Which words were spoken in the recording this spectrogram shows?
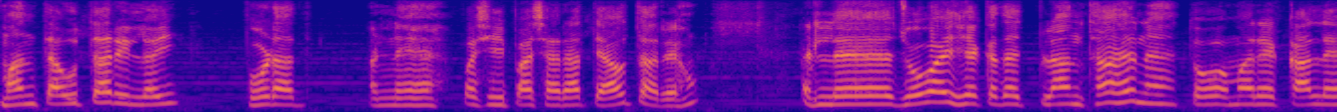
માનતા ઉતારી લઈ ભોળાદ અને પછી પાછા રાતે આવતા રહેવું એટલે જોવાય છે કદાચ પ્લાન થાય ને તો અમારે કાલે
